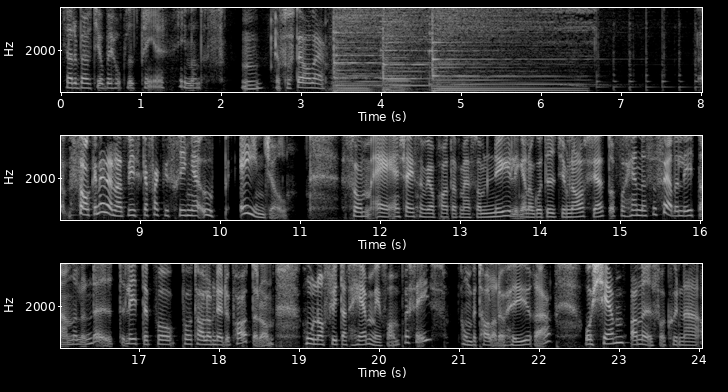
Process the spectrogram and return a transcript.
jag hade behövt jobba ihop lite pengar innan dess. Mm, jag förstår det. Saken är den att vi ska faktiskt ringa upp Angel som är en tjej som vi har pratat med som nyligen har gått ut gymnasiet och för henne så ser det lite annorlunda ut. Lite på, på tal om det du pratade om. Hon har flyttat hemifrån precis. Hon betalar då hyra och kämpar nu för att kunna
